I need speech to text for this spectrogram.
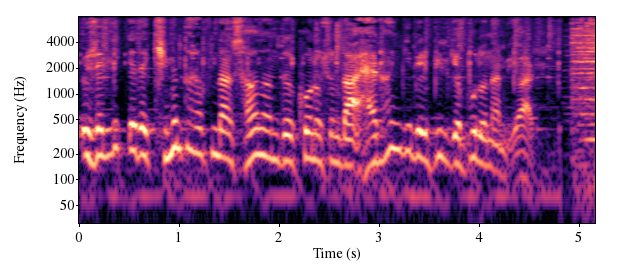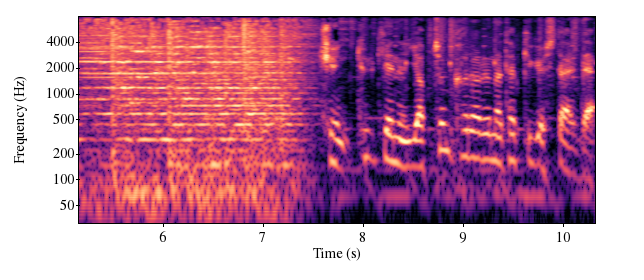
özellikle de kimin tarafından sağlandığı konusunda herhangi bir bilgi bulunamıyor. Çin, Türkiye'nin yapçın kararına tepki gösterdi.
